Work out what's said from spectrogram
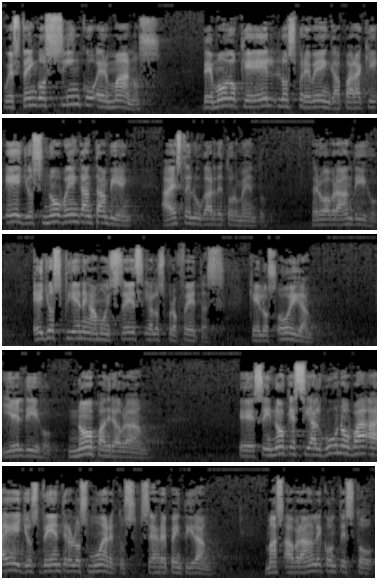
pues tengo cinco hermanos, de modo que él los prevenga para que ellos no vengan también a este lugar de tormento. Pero Abraham dijo, Ellos tienen a Moisés y a los profetas, que los oigan. Y él dijo, No, Padre Abraham, eh, sino que si alguno va a ellos de entre los muertos, se arrepentirán. Mas Abraham le contestó,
